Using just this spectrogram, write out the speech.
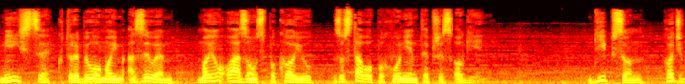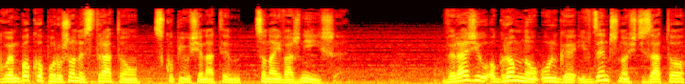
miejsce, które było moim azyłem, moją oazą spokoju, zostało pochłonięte przez ogień. Gibson, choć głęboko poruszony stratą, skupił się na tym, co najważniejsze. Wyraził ogromną ulgę i wdzięczność za to,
